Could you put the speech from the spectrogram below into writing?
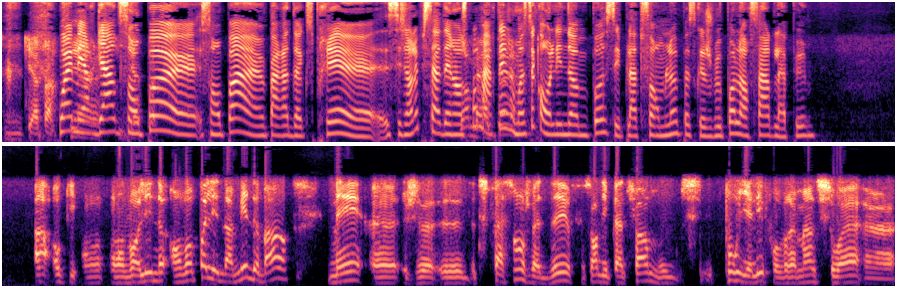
qui, qui. Ouais, mais regarde, sont pas, euh, sont pas un paradoxe près. Euh, ces gens-là, puis ça dérange pas, Martin. J'aimerais ça qu'on les nomme pas ces plateformes-là parce que je veux pas leur faire de la pub. Ah, OK. On, on va les, on va pas les nommer d'abord, mais euh, je, euh, de toute façon, je vais te dire, ce sont des plateformes où pour y aller, il faut vraiment que tu sois un,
